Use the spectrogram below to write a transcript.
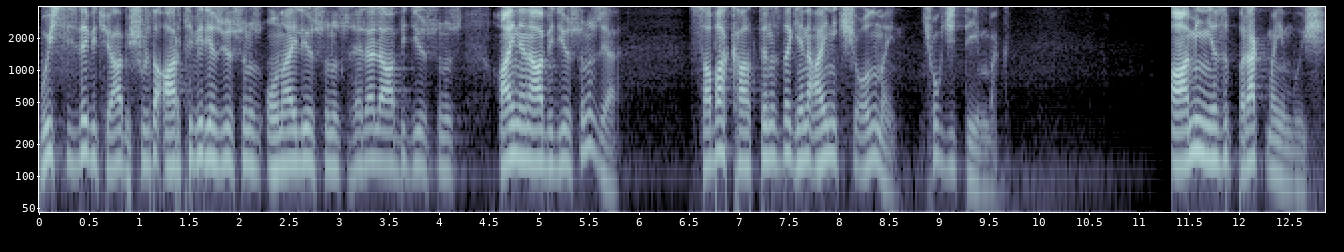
Bu iş sizde bitiyor abi. Şurada artı bir yazıyorsunuz, onaylıyorsunuz, helal abi diyorsunuz, aynen abi diyorsunuz ya. Sabah kalktığınızda gene aynı kişi olmayın. Çok ciddiyim bak. Amin yazıp bırakmayın bu işi.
